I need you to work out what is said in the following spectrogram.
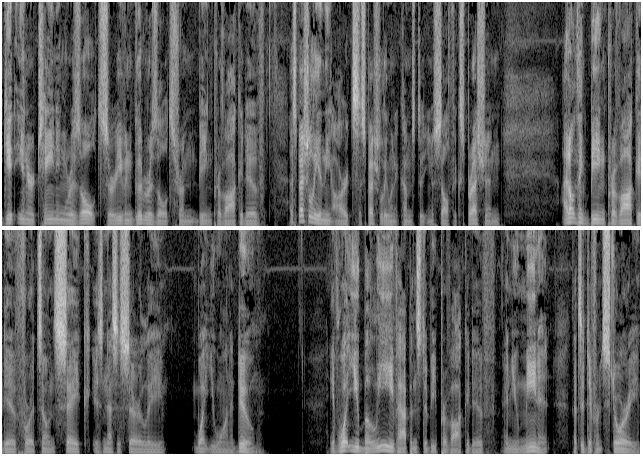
get entertaining results or even good results from being provocative, especially in the arts, especially when it comes to you know, self expression, I don't think being provocative for its own sake is necessarily what you want to do. If what you believe happens to be provocative and you mean it, that's a different story.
